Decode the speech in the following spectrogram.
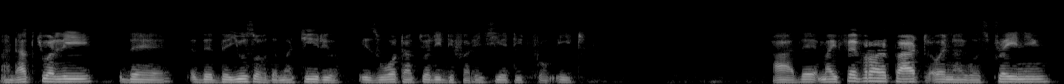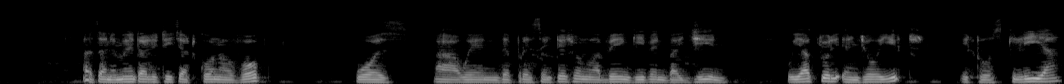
and actually the, the, the use of the material is what actually differentiates it from it. Uh, the, my favorite part when I was training as an elementary teacher at Corner of Hope was uh, when the presentation were being given by Jean. We actually enjoy it. It was clear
